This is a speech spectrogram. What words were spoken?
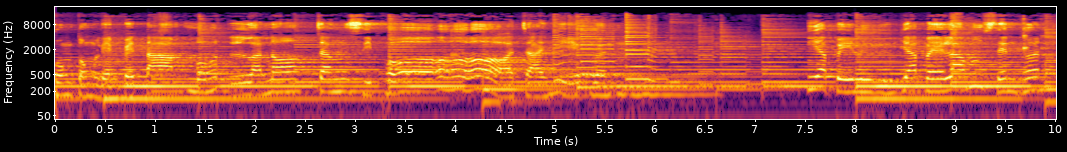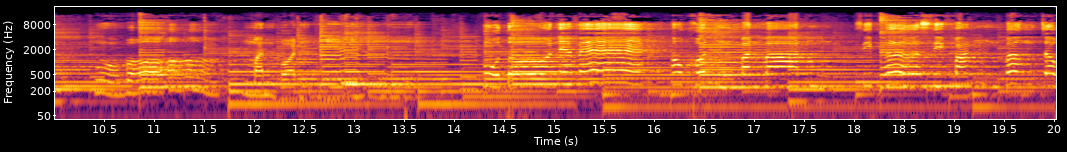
คงต้องเล่นไปตามบทละนอกจังสิพอใจเพิ่นอย่าไปลืมอย่าไปล้ำเส้นเพิ่น บอมันบ่ดีหูโตแน่แม่เอาคนบ้านบานสิเพอสิฟันเบิ่งเจ้า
